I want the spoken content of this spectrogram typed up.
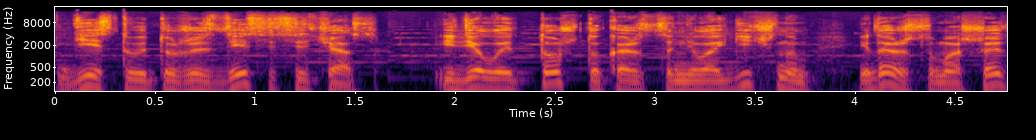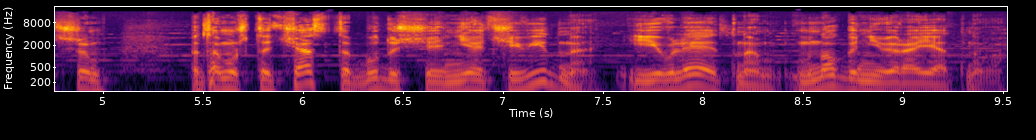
действует уже здесь и сейчас – и делает то, что кажется нелогичным и даже сумасшедшим, потому что часто будущее не очевидно и являет нам много невероятного.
